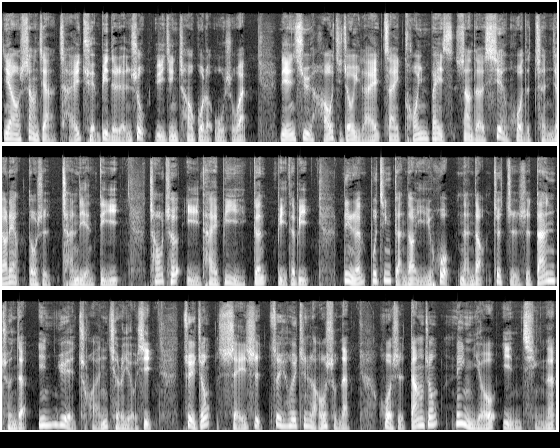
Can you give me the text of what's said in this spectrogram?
要上架柴犬币的人数已经超过了五十万。连续好几周以来，在 Coinbase 上的现货的成交量都是蝉联第一，超车以太币跟比特币，令人不禁感到疑惑：难道这只是单纯的音乐传球的游戏？最终谁是最后一只老鼠呢？或是当中另有隐情呢？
